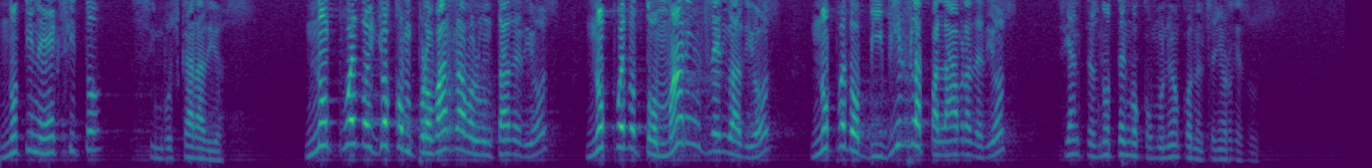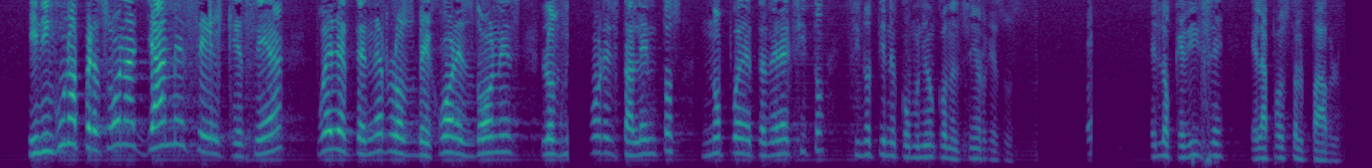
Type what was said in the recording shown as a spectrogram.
no tiene éxito sin buscar a Dios. No puedo yo comprobar la voluntad de Dios, no puedo tomar en serio a Dios, no puedo vivir la palabra de Dios si antes no tengo comunión con el Señor Jesús. Y ninguna persona, llámese el que sea, puede tener los mejores dones, los mejores talentos, no puede tener éxito si no tiene comunión con el Señor Jesús. Es lo que dice el apóstol Pablo.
